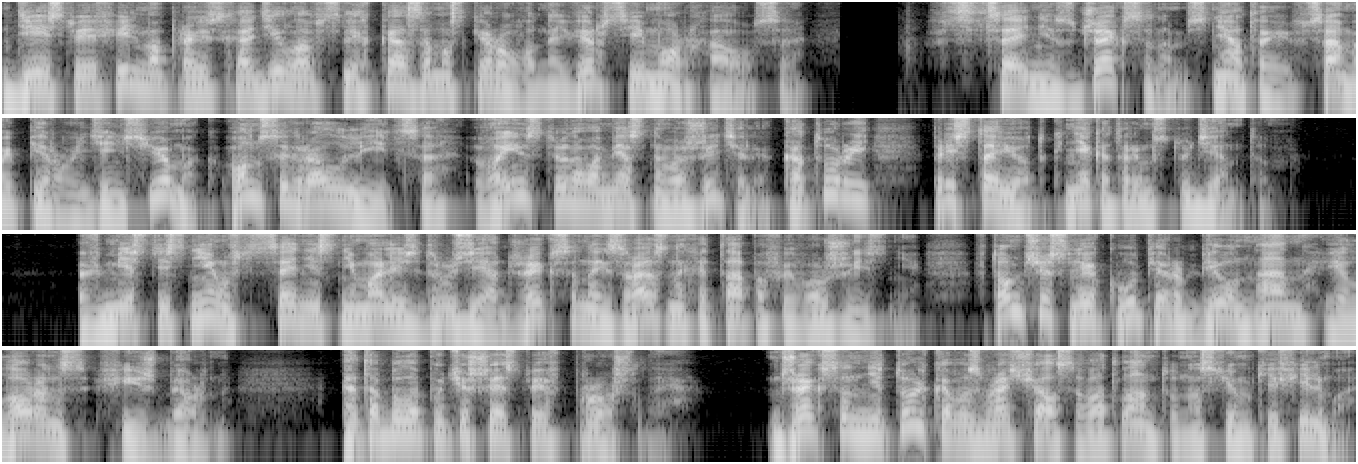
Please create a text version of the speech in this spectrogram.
Действие фильма происходило в слегка замаскированной версии Морхауса. В сцене с Джексоном, снятой в самый первый день съемок, он сыграл лица, воинственного местного жителя, который пристает к некоторым студентам. Вместе с ним в сцене снимались друзья Джексона из разных этапов его жизни, в том числе Купер, Билл Нан и Лоренс Фишберн. Это было путешествие в прошлое. Джексон не только возвращался в Атланту на съемки фильма,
